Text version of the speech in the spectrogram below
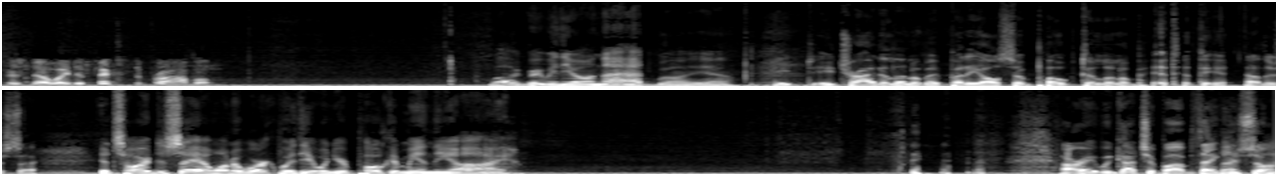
there's no way to fix the problem. Well, I agree with you on that. Well, yeah, he he tried a little bit, but he also poked a little bit at the other side. It's hard to say I want to work with you when you're poking me in the eye. All right, we got you, Bob. Thank Thanks, you so Bob.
